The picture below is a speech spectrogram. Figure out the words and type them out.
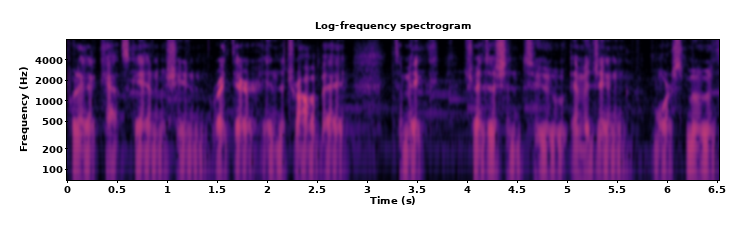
putting a CAT scan machine right there in the trauma bay to make transition to imaging more smooth,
